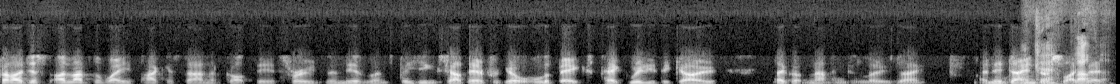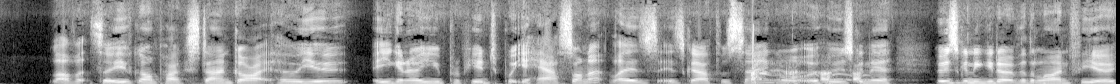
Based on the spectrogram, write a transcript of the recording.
but I just I love the way Pakistan have got there through the Netherlands, beating South Africa, all the bags packed, ready to go. They've got nothing to lose, eh? And they're dangerous okay, like that. It. Love it. So you've gone Pakistan, guy. Who are you? Are you going? Are you prepared to put your house on it, as as Garth was saying, or who's going to who's going to get over the line for you?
